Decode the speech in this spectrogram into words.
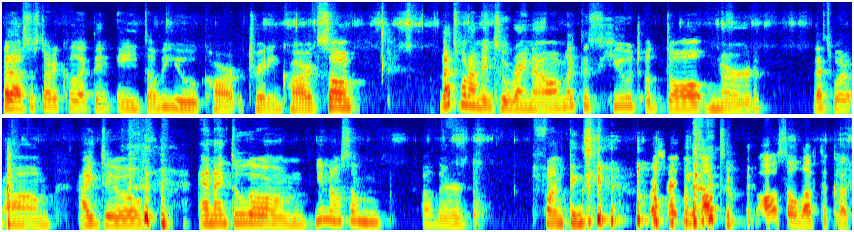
But I also started collecting AEW card trading cards. So that's what I'm into right now. I'm like this huge adult nerd. That's what um I do. and I do um, you know, some other fun things here. Restaurant, you also, also love to cook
